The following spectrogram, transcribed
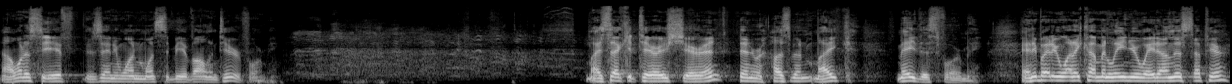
Now, I want to see if there's anyone wants to be a volunteer for me. My secretary, Sharon, and her husband, Mike, made this for me. Anybody want to come and lean your weight on this up here?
